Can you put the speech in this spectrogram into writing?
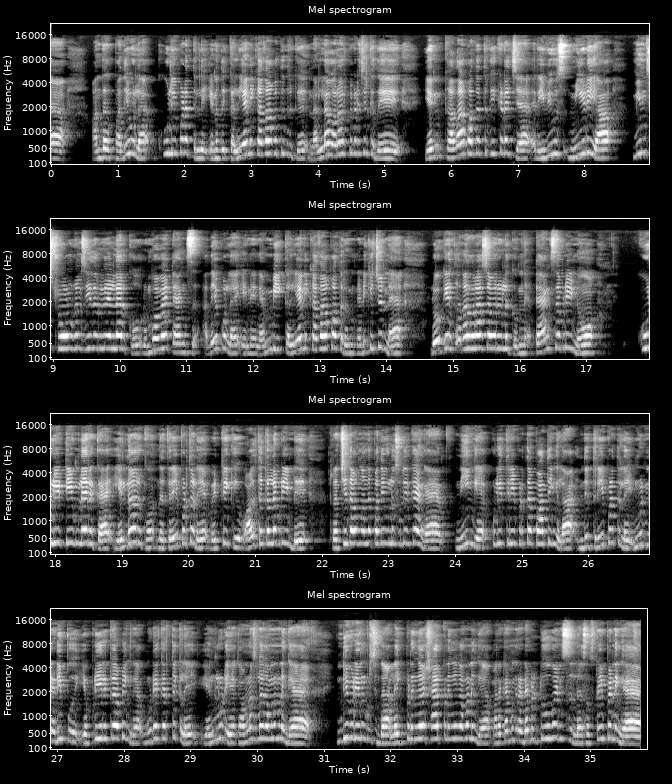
அந்த பதிவில் கூலி படத்தில் எனது கல்யாணி கதாபாத்திரத்திற்கு நல்ல வரவேற்பு கிடைச்சிருக்குது. என் கதாபாத்திரத்துக்கு கிடைச்ச ரிவ்யூஸ் மீடியா மீம் ஸ்ட்ரோல்கள் செய்தவர்கள் எல்லாருக்கும் ரொம்பவே தேங்க்ஸ் அதே போல் என்னை நம்பி கல்யாணி கதாபாத்திரம் நடிக்க சொன்ன லோகேஷ் கனகராஜ் அவர்களுக்கும் தேங்க்ஸ் அப்படின்னும் கூலி டீமில் இருக்க எல்லாருக்கும் இந்த திரைப்படத்துடைய வெற்றிக்கு வாழ்த்துக்கள் அப்படின்ட்டு ரச்சிதா அவங்க அந்த பதிவில் சொல்லியிருக்காங்க. நீங்கள் குழி திரைப்படத்தை பார்த்தீங்களா? இந்த திரைப்படத்தில் உங்களுடைய நடிப்பு எப்படி இருக்குது அப்படிங்கிற உங்களுடைய கருத்துக்களை எங்களுடைய கவனத்தில் கவனம் பண்ணுங்கள் இந்த வீடியோ பிடிச்சிருந்தா லைக் பண்ணுங்கள் ஷேர் பண்ணுங்கள் கவனிங்க மறக்காமல் டபுள் டூ ஒன்ஸில் சப்ஸ்கிரைப் பண்ணுங்கள்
